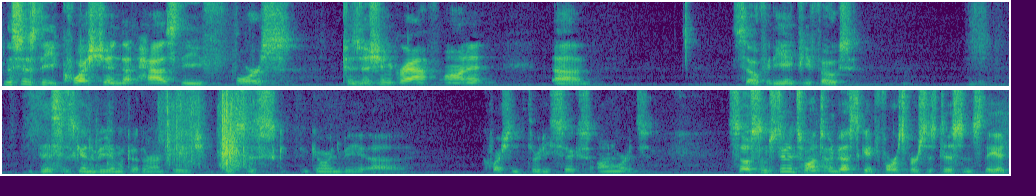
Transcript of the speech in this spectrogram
this is the question that has the force position graph on it. Uh, so for the AP folks, this is going to be, I'm looking at the wrong page. This is going to be uh, question 36 onwards. So some students want to investigate force versus distance. They had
